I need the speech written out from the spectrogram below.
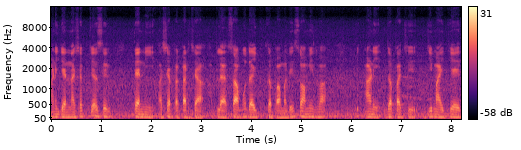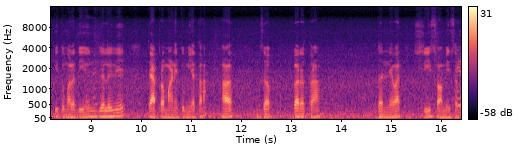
आणि ज्यांना शक्य असेल त्यांनी अशा प्रकारच्या आपल्या सामुदायिक जपामध्ये सामील व्हा. आणि जपाची जी माहिती आहे ती तुम्हाला देऊन गेलेली आहे त्याप्रमाणे तुम्ही आता हा जप करत राहा. धन्यवाद. श्री स्वामी समर्थ.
